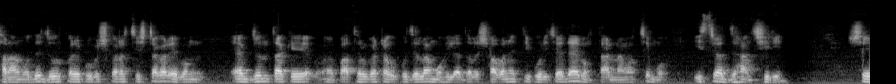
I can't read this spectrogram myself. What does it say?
থানার মধ্যে জোর করে প্রবেশ করার চেষ্টা করে এবং একজন তাকে পাথরঘাটা উপজেলা মহিলা দলের সভানেত্রী পরিচয় দেয় এবং তার নাম হচ্ছে ইসরাত জাহান শিরিন। সে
